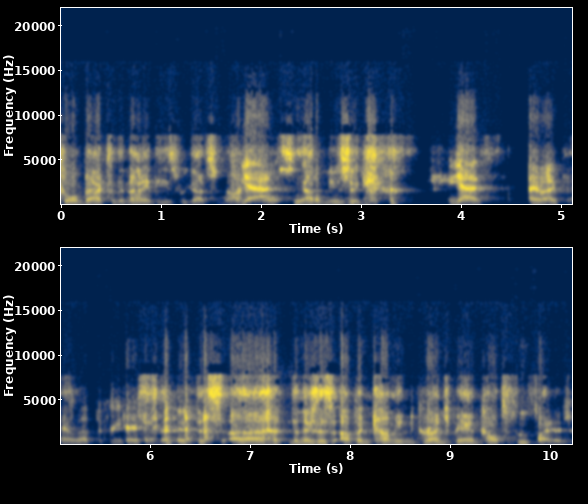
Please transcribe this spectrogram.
going back to the '90s, we got some rock Yeah. and roll Seattle music. Yes. I like I love the breeders. and then there's this, uh, then there's this up and coming grunge band called Foo Fighters.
